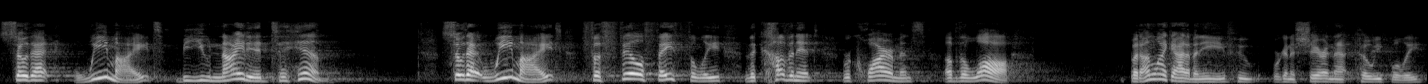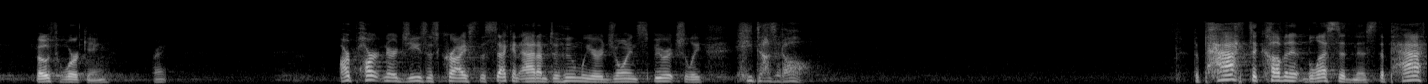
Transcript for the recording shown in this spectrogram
so that we might be united to him, so that we might fulfill faithfully the covenant requirements of the law. But unlike Adam and Eve, who we're going to share in that co equally, both working, right? Our partner, Jesus Christ, the second Adam to whom we are joined spiritually, he does it all. The path to covenant blessedness, the path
